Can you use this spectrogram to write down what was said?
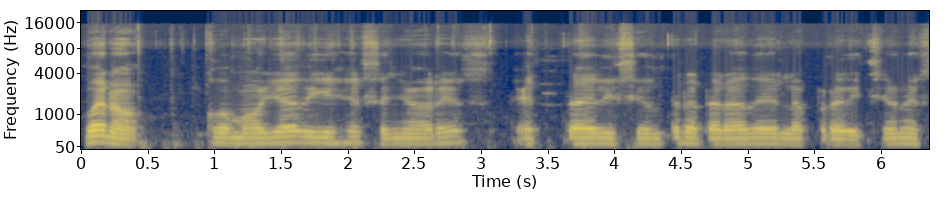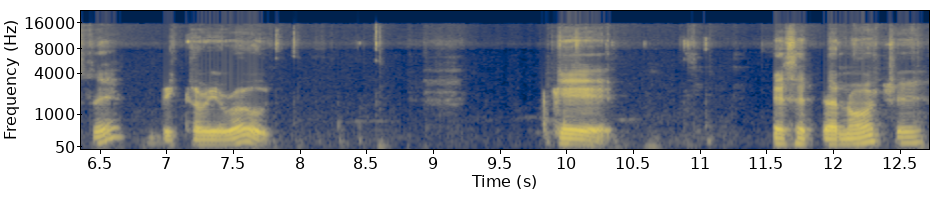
Bueno, como ya dije, señores, esta edición tratará de las predicciones de Victory Road, que es esta noche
